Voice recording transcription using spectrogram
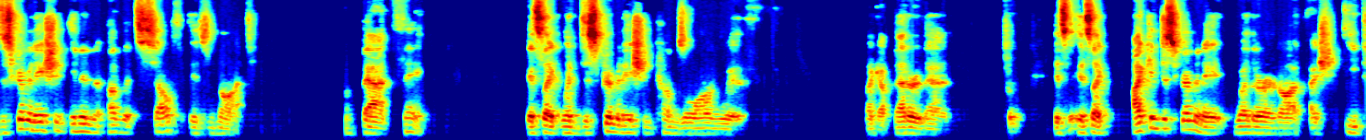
discrimination in and of itself is not a bad thing. It's like when discrimination comes along with like a better than. It's it's like I can discriminate whether or not I should eat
